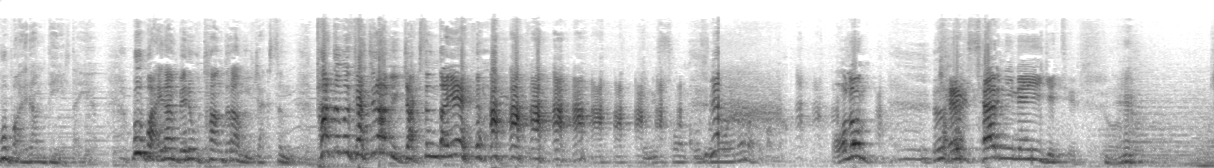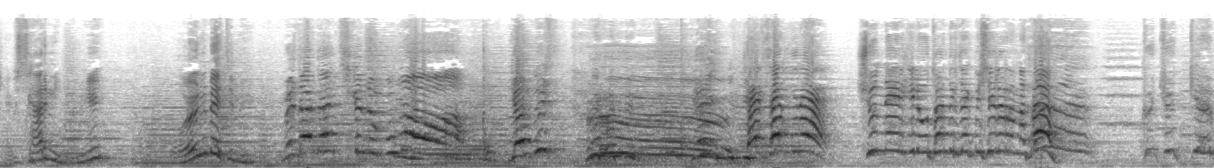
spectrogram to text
Bu bayram değil dayı. Bu bayram beni utandıramayacaksın. Tadımı kaçıramayacaksın dayı. Henüz son kozunu oynamadım ama. Oğlum Kevser nineyi getir. Kevser nine mi? O ölmedi mi? Mezardan çıkıldı bu mu? anlatacak bir şeyler anlat ha. Ee, küçükken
